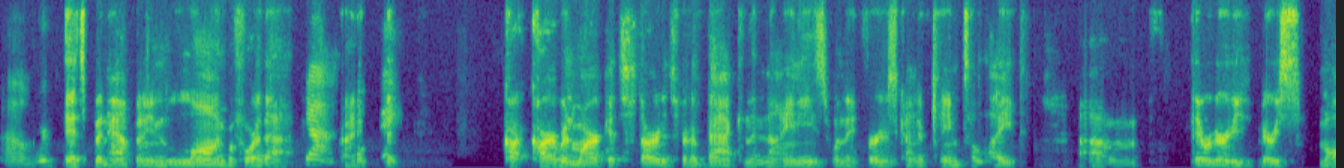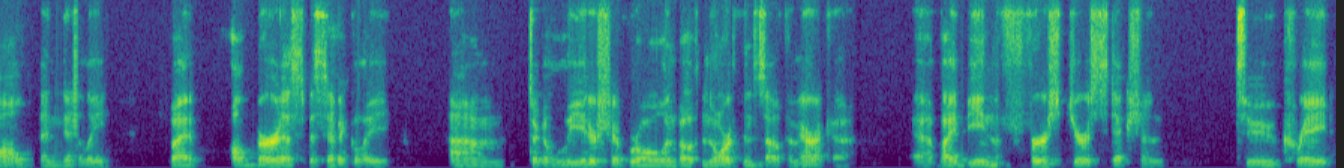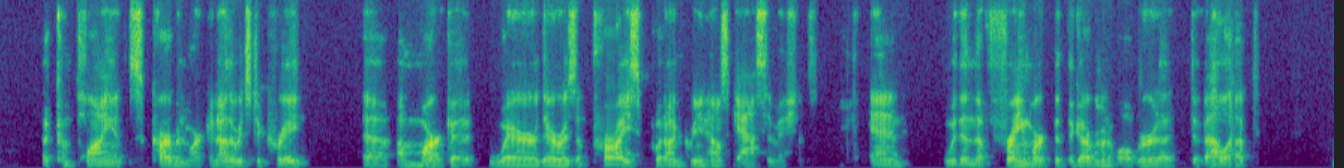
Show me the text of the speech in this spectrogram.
um, we're, it's been happening long before that yeah. right? Okay. it, car- carbon markets started sort of back in the 90s when they first kind of came to light. Um, they were very very small initially but alberta specifically um, took a leadership role in both north and south america uh, by being the first jurisdiction to create a compliance carbon market. In other words, to create uh, a market where there is a price put on greenhouse gas emissions. And within the framework that the government of Alberta developed,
